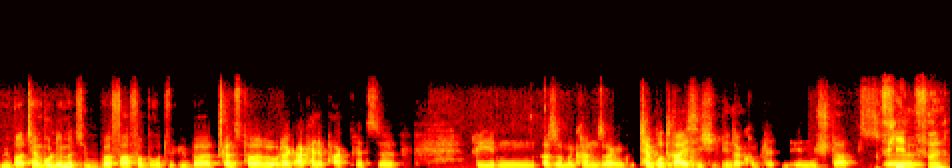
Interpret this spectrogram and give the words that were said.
über Tempolimits, über Fahrverbote, über ganz teure oder gar keine Parkplätze reden. Also man kann sagen, Tempo 30 in der kompletten Innenstadt. Auf jeden äh, Fall.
